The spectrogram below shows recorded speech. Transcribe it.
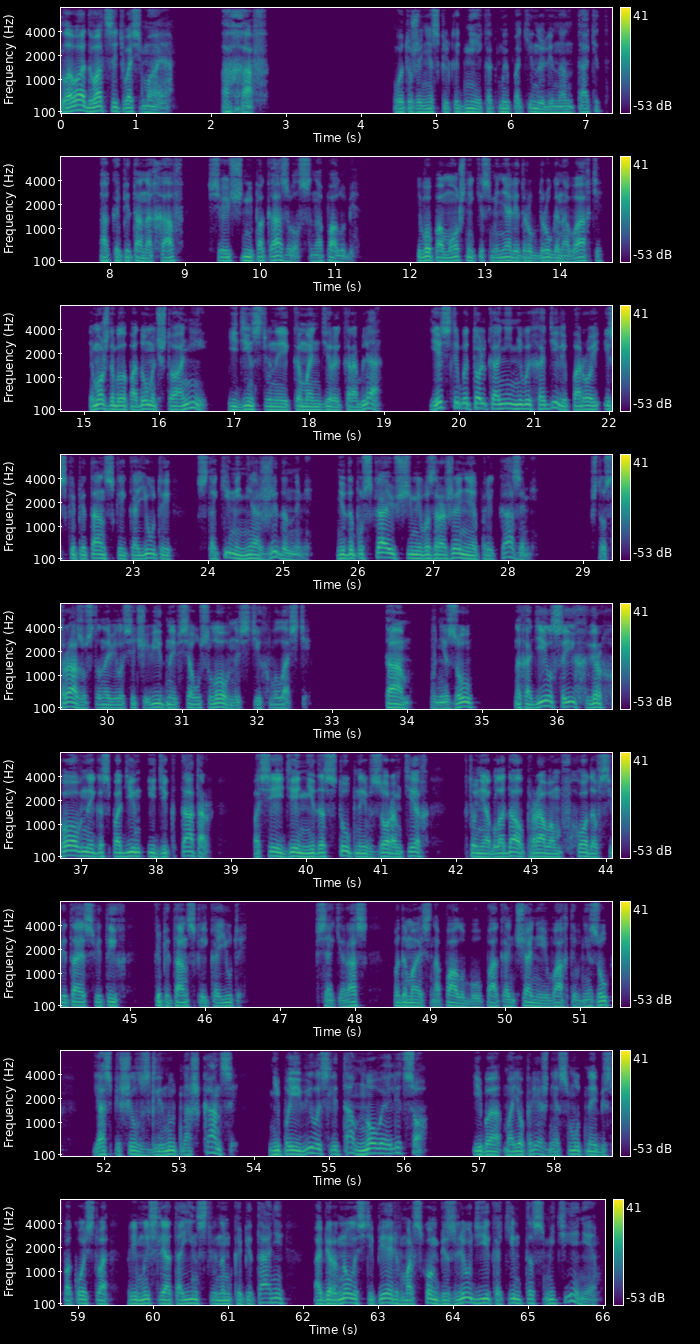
Глава двадцать восьмая. Ахав. Вот уже несколько дней, как мы покинули Нантакет, а капитан Ахав все еще не показывался на палубе. Его помощники сменяли друг друга на вахте, и можно было подумать, что они — единственные командиры корабля, если бы только они не выходили порой из капитанской каюты с такими неожиданными, не допускающими возражения приказами, что сразу становилась очевидной вся условность их власти. Там, внизу, находился их верховный господин и диктатор, по сей день недоступный взором тех, кто не обладал правом входа в святая святых капитанской каюты. Всякий раз, подымаясь на палубу по окончании вахты внизу, я спешил взглянуть на шканцы, не появилось ли там новое лицо — ибо мое прежнее смутное беспокойство при мысли о таинственном капитане обернулось теперь в морском безлюдии каким-то смятением,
